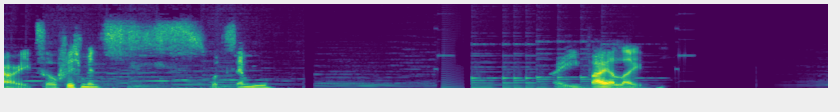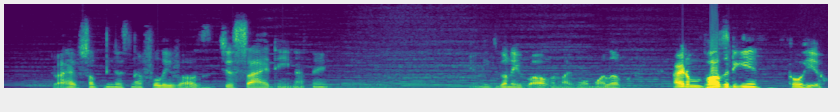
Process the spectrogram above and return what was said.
Alright, so Fishman's what Samuel? A Violite. Do I have something that's not fully evolved? Just Sidene, I think. And he's gonna evolve in like one more level. Alright, I'm gonna pause it again. Go heal.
